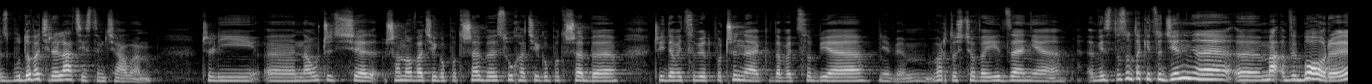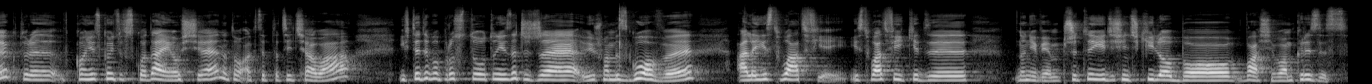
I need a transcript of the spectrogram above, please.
zbudować relacje z tym ciałem. Czyli e, nauczyć się szanować jego potrzeby, słuchać jego potrzeby, czyli dawać sobie odpoczynek, dawać sobie, nie wiem, wartościowe jedzenie. Więc to są takie codzienne ma- wybory, które koniec końców składają się na tą akceptację ciała i wtedy po prostu to nie znaczy, że już mamy z głowy, ale jest łatwiej. Jest łatwiej, kiedy no nie wiem, przytyję 10 kilo, bo właśnie, bo mam kryzys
